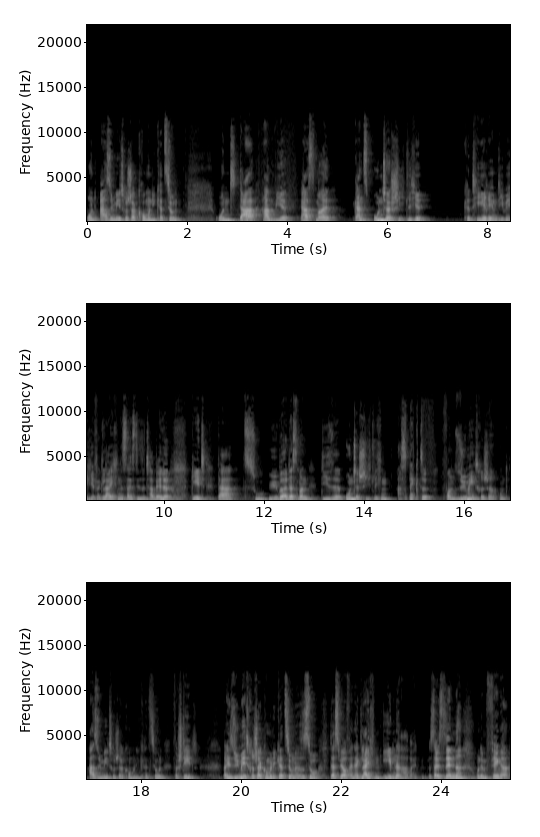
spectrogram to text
und asymmetrischer Kommunikation. Und da haben wir erstmal ganz unterschiedliche Kriterien, die wir hier vergleichen. Das heißt, diese Tabelle geht dazu über, dass man diese unterschiedlichen Aspekte von symmetrischer und asymmetrischer Kommunikation versteht. Bei symmetrischer Kommunikation ist es so, dass wir auf einer gleichen Ebene arbeiten. Das heißt, Sender und Empfänger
